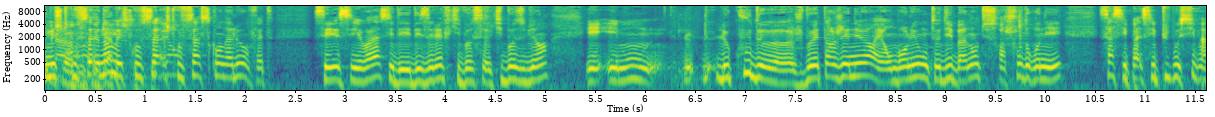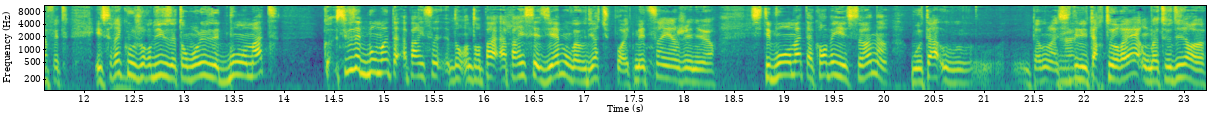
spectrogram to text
mais je trouve ça, non, mais je trouve ça, je trouve ça scandaleux en fait. C'est, c'est voilà, c'est des, des élèves qui bossent, qui bossent bien. Et, et mon- le, le coup de, je veux être ingénieur et en banlieue on te dit, bah non, tu seras chaudronnier. Ça, c'est pas, c'est plus possible en fait. Et c'est vrai qu'aujourd'hui vous êtes en banlieue, vous êtes bon en maths. Si vous êtes bon en maths à Paris, dans, dans- à Paris 16e, on va vous dire tu pourrais être médecin et ingénieur. Si tu es bon en maths à Corbeil-Essonne, ou, notamment la cité Ouais. des Tarterets, on va te dire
